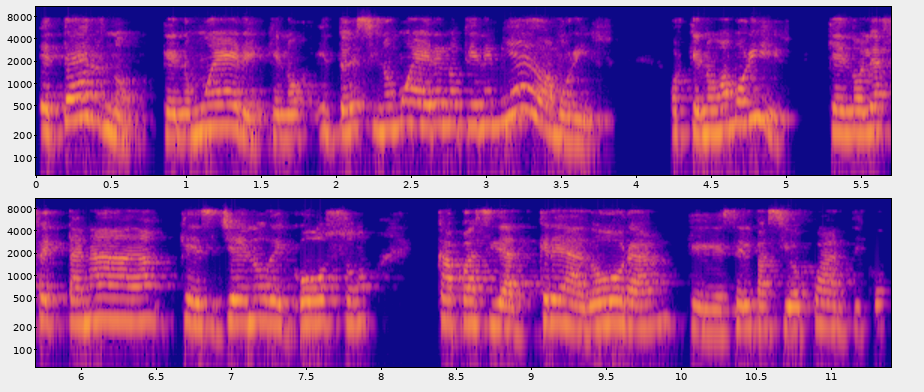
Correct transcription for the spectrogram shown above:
eterno, que no muere, que no, entonces si no muere no tiene miedo a morir, porque no va a morir, que no le afecta nada, que es lleno de gozo, capacidad creadora, que es el vacío cuántico.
